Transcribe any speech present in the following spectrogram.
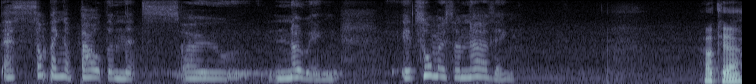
There's something about them that's so knowing. It's almost unnerving. Okay.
